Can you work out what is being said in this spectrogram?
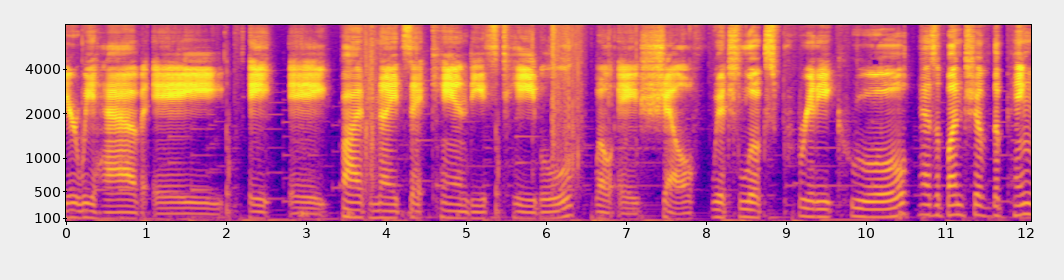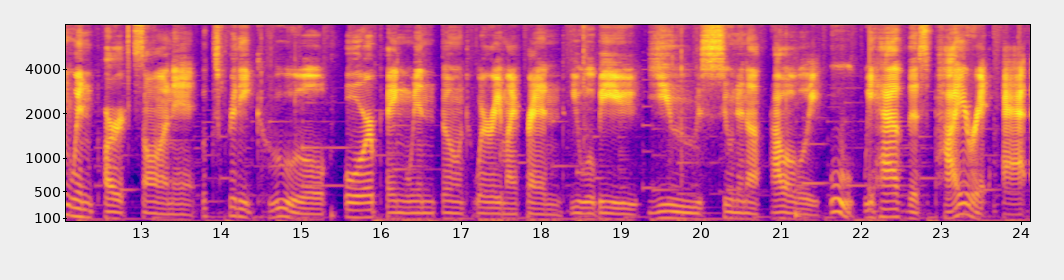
here we have a, a, a Five Nights at Candy's table. Well, a shelf, which looks pretty cool. Has a bunch of the penguin parts on it. Looks pretty cool. Poor penguin. Don't worry, my friend. You will be used soon enough, probably. Ooh, we have this pirate hat,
